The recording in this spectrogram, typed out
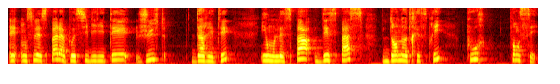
Et on se laisse pas la possibilité juste d'arrêter et on ne laisse pas d'espace dans notre esprit pour penser.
